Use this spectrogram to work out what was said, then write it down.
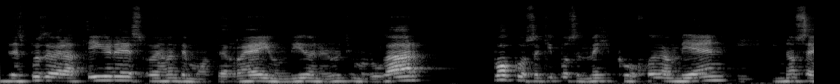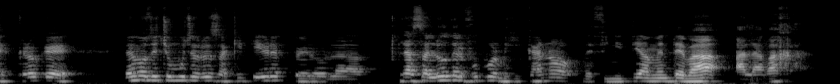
después de ver a Tigres, obviamente Monterrey hundido en el último lugar, pocos equipos en México juegan bien y, y no sé, creo que lo hemos dicho muchas veces aquí Tigre, pero la, la salud del fútbol mexicano definitivamente va a la baja.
